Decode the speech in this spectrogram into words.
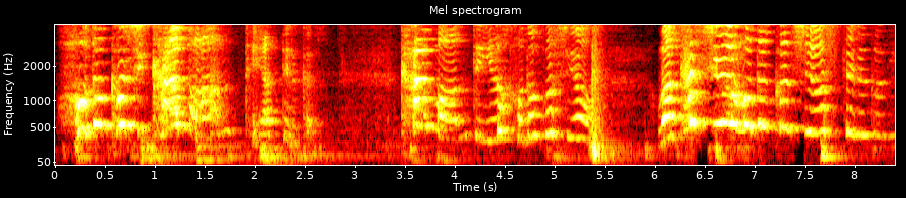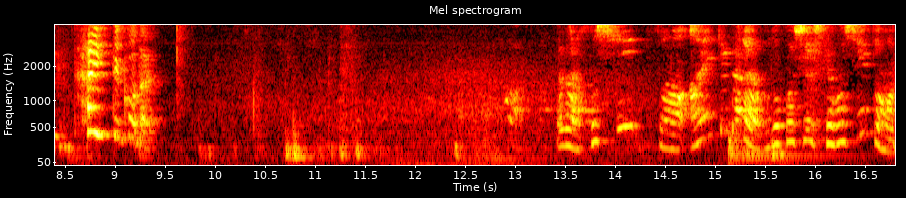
施しカモンってやってるから。カモンっていう施しを。私は施しをしてるのに帰ってこない。だから欲しいその相手から施しをしてほしいと思っ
